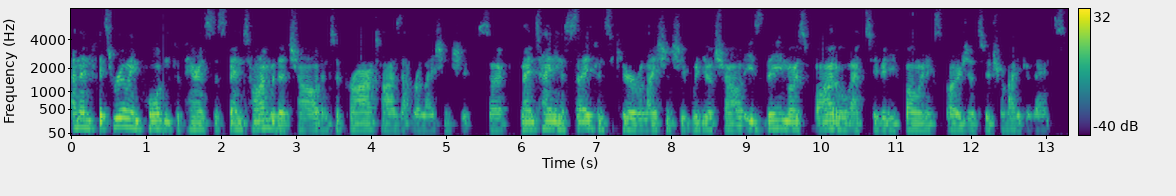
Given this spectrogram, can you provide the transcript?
And then it's really important for parents to spend time with their child and to prioritize that relationship. So, maintaining a safe and secure relationship with your child is the most vital activity following exposure to traumatic events.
